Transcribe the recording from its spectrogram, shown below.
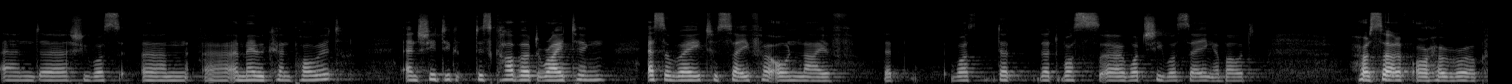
and uh, she was an uh, American poet, and she discovered writing as a way to save her own life. That was, that, that was uh, what she was saying about herself or her work.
